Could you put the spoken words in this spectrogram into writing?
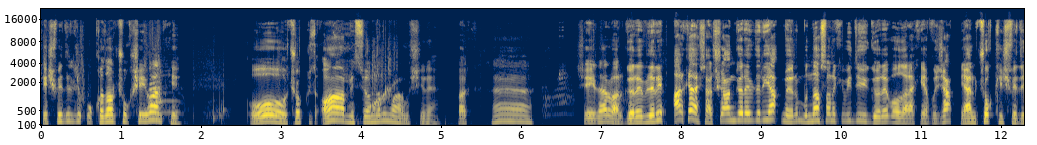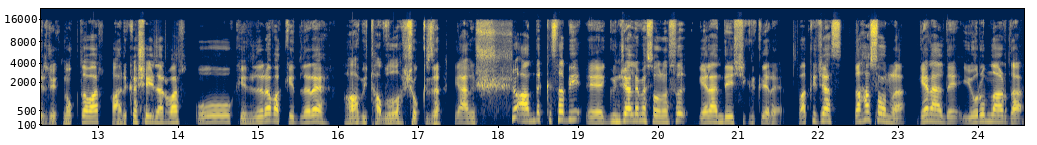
Keşfedilecek o kadar çok şey var ki. Oo çok güzel. Aa misyonlarım varmış yine. Bak. He şeyler var. Görevleri. Arkadaşlar şu an görevleri yapmıyorum. Bundan sonraki videoyu görev olarak yapacağım. Yani çok keşfedilecek nokta var. Harika şeyler var. Oo kedilere bak kedilere. Abi tablolar çok güzel. Yani şu anda kısa bir e, güncelleme sonrası gelen değişikliklere bakacağız. Daha sonra genelde yorumlarda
